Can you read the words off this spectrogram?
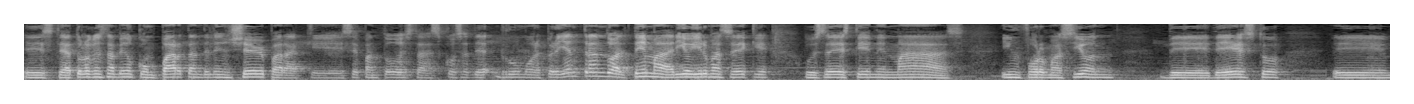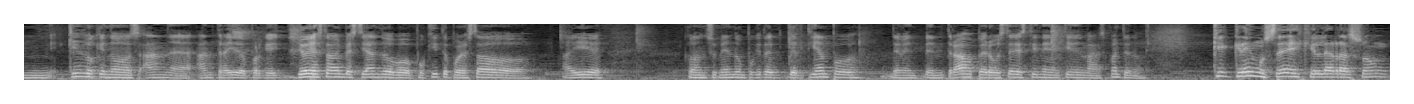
Este, a todos los que nos están viendo, compartan, denle en share para que sepan todas estas cosas de rumores. Pero ya entrando al tema, Darío Irma, sé que ustedes tienen más información de, esto. Eh, ¿Qué es lo que nos han, eh, han traído? Porque yo ya estaba investigando poquito por he estado ahí eh, consumiendo un poquito del, tiempo de de mi trabajo, pero ustedes tienen, tienen más. Cuéntenos. ¿Qué creen ustedes que es la razón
